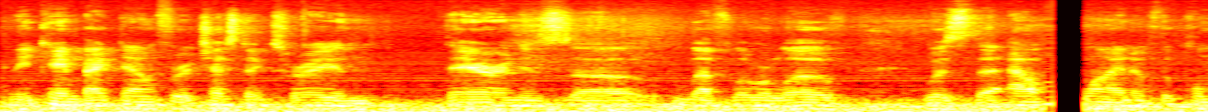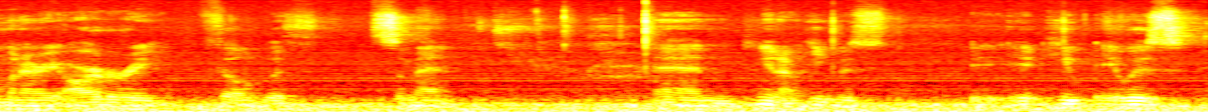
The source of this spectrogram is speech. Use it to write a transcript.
and he came back down for a chest X-ray, and there in his uh, left lower lobe was the outline of the pulmonary artery filled with cement, and you know he was, it, he it was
